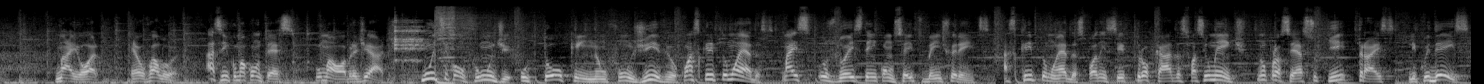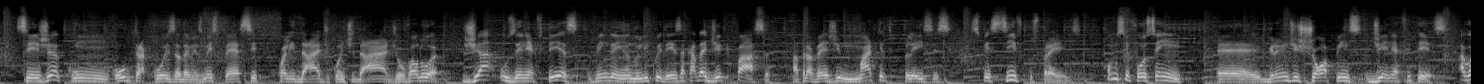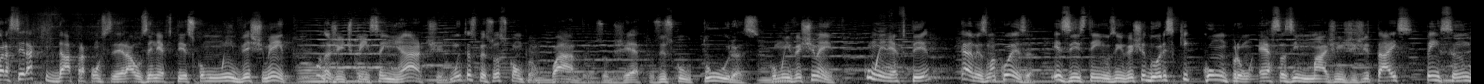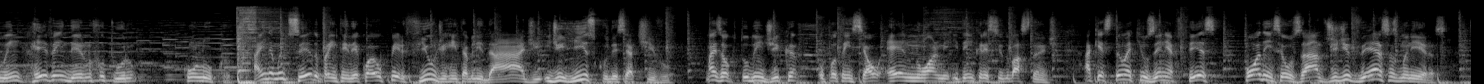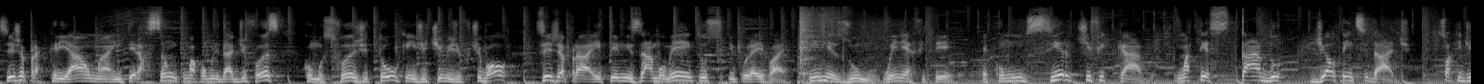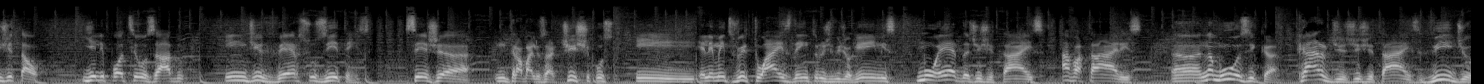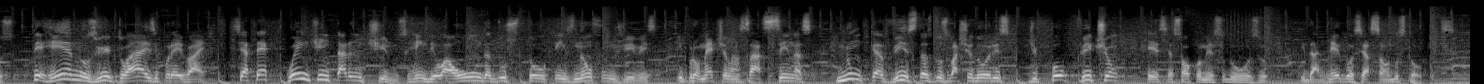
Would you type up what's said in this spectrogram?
maior é o valor assim como acontece com uma obra de arte. Muito se confunde o token não fungível com as criptomoedas, mas os dois têm conceitos bem diferentes. As criptomoedas podem ser trocadas facilmente, num processo que traz liquidez, seja com outra coisa da mesma espécie, qualidade, quantidade ou valor. Já os NFTs vêm ganhando liquidez a cada dia que passa, através de marketplaces específicos para eles, como se fossem é, grandes shoppings de NFTs. Agora, será que dá para considerar os NFTs como um investimento? Quando a gente pensa em arte, muitas pessoas compram quadros, objetos, esculturas como investimento. Com NFT, é a mesma coisa. Existem os investidores que compram essas imagens digitais pensando em revender no futuro com lucro. Ainda é muito cedo para entender qual é o perfil de rentabilidade e de risco desse ativo. Mas ao que tudo indica, o potencial é enorme e tem crescido bastante. A questão é que os NFTs podem ser usados de diversas maneiras, seja para criar uma interação com uma comunidade de fãs, como os fãs de tokens de times de futebol, seja para eternizar momentos e por aí vai. Em resumo, o NFT é como um certificado, um atestado de autenticidade, só que digital. E ele pode ser usado em diversos itens, seja em trabalhos artísticos, em elementos virtuais dentro de videogames, moedas digitais, avatares, uh, na música, cards digitais, vídeos, terrenos virtuais e por aí vai. Se até Quentin Tarantino se rendeu à onda dos tokens não fungíveis e promete lançar cenas nunca vistas dos bastidores de Pulp Fiction, esse é só o começo do uso e da negociação dos tokens.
